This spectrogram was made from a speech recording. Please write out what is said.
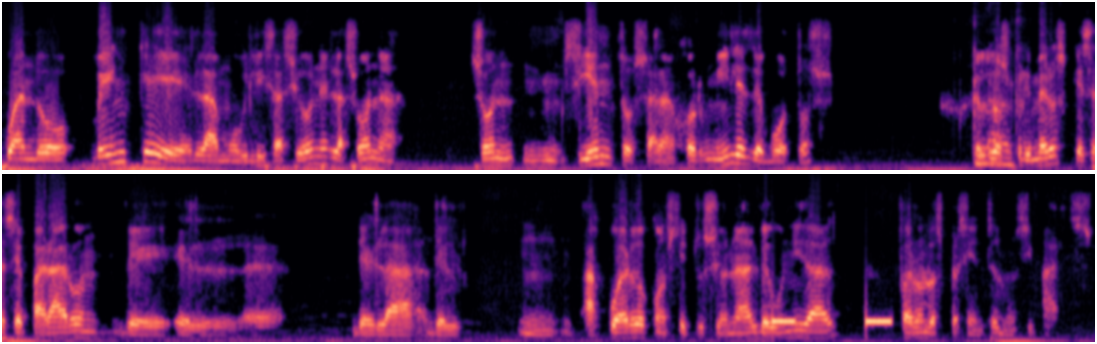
Cuando ven que la movilización en la zona son cientos, a lo mejor miles de votos, los primeros que se separaron de el, eh, de la, del mm, acuerdo constitucional de unidad fueron los presidentes municipales.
